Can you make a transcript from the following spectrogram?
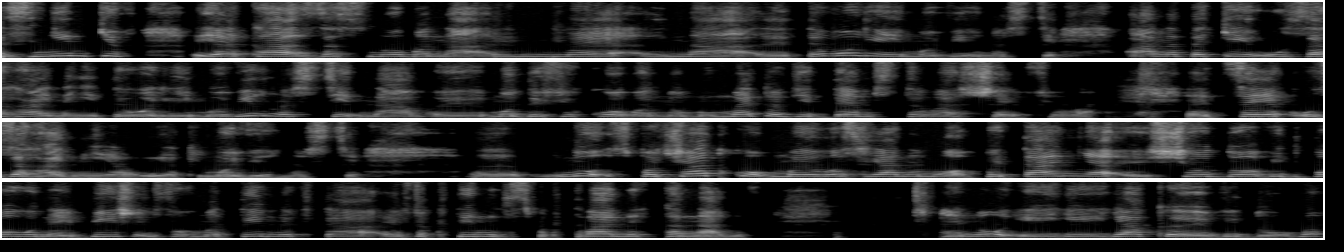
знімків, яка заснована не на теорії ймовірності, а на такій узагальненій теорії ймовірності на модифікованому методі Демстера Шеффіла. Е, Це як узагальнення як ймовірності. Е, Ну, спочатку ми розглянемо питання е, щодо відбору найбільш інформативних та ефективних спектральних каналів. Ну, і як е, відомо,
